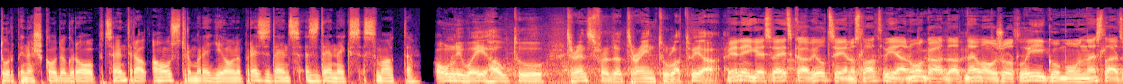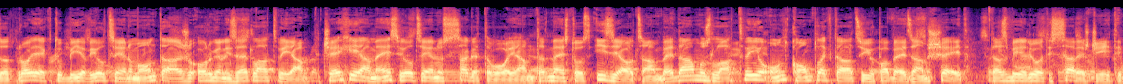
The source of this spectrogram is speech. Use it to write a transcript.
Turpina Škoda Gropa centrāla austrumu reģiona prezidents Zdeneks Svata. Vienīgais veids, kā vilcienus Latvijā nogādāt, nelaužot līgumu un neslēdzot projektu, bija vilcienu montāžu organizēt Latvijā. Čehijā mēs vilcienus sagatavojām, tad mēs tos izjaucām, bedām uz Latviju un komplektāciju pabeidzām šeit. Tas bija ļoti sarežģīti.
